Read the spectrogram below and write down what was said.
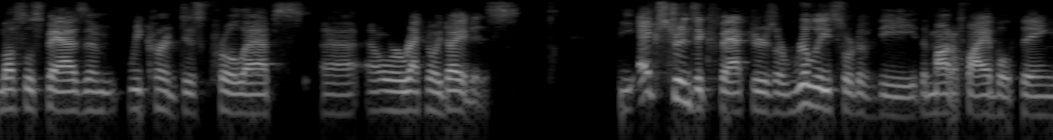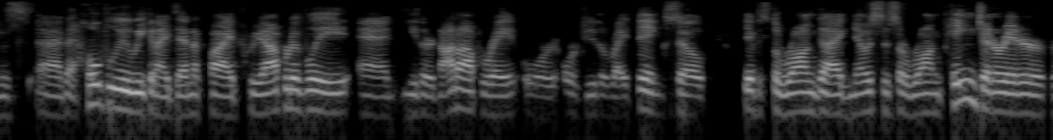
muscle spasm, recurrent disc prolapse, uh, or arachnoiditis the extrinsic factors are really sort of the, the modifiable things uh, that hopefully we can identify preoperatively and either not operate or, or do the right thing. So if it's the wrong diagnosis or wrong pain generator,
